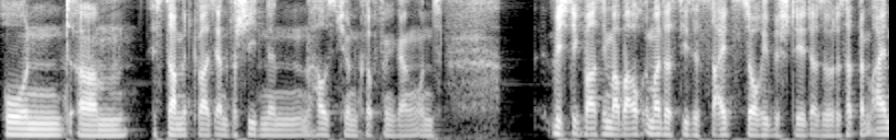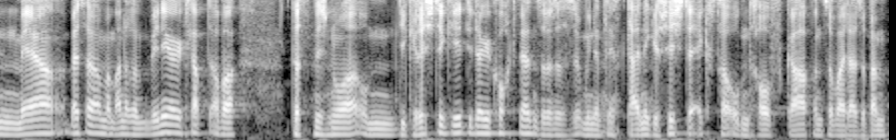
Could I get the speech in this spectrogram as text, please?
und ähm, ist damit quasi an verschiedenen Haustüren klopfen gegangen und Wichtig war es ihm aber auch immer, dass diese Side-Story besteht. Also das hat beim einen mehr besser, beim anderen weniger geklappt, aber dass es nicht nur um die Gerichte geht, die da gekocht werden, sondern dass es irgendwie eine kleine Geschichte extra obendrauf gab und so weiter. Also beim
